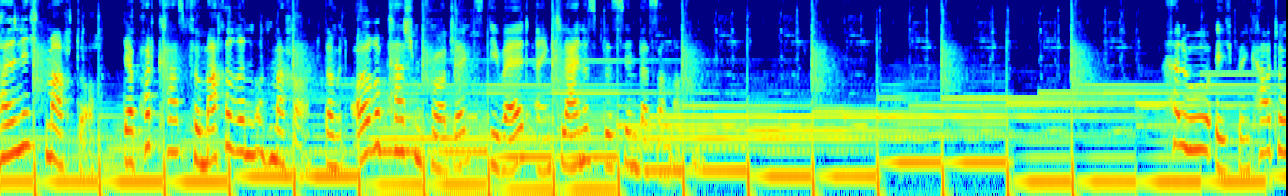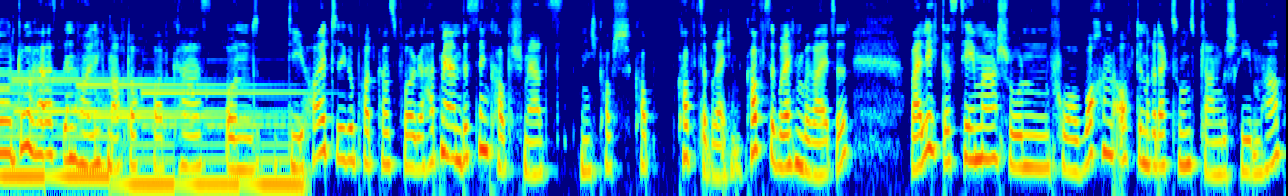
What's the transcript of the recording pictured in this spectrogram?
Heul nicht, mach doch. Der Podcast für Macherinnen und Macher, damit eure Passion Projects die Welt ein kleines bisschen besser machen. Hallo, ich bin Kato, du hörst den Heul nicht, mach doch Podcast und die heutige Podcast-Folge hat mir ein bisschen Kopfschmerz, nicht Kopf, Kopf, Kopfzerbrechen, Kopfzerbrechen bereitet, weil ich das Thema schon vor Wochen auf den Redaktionsplan geschrieben habe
